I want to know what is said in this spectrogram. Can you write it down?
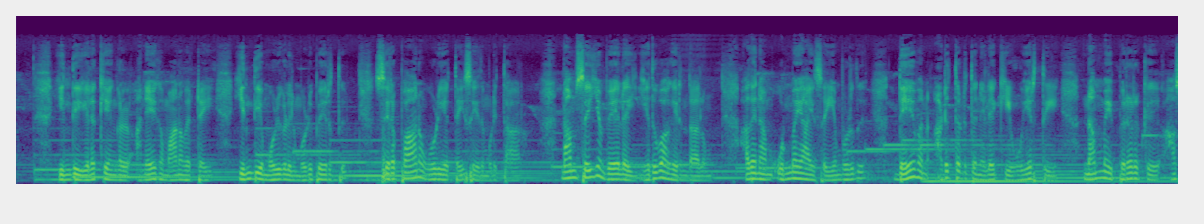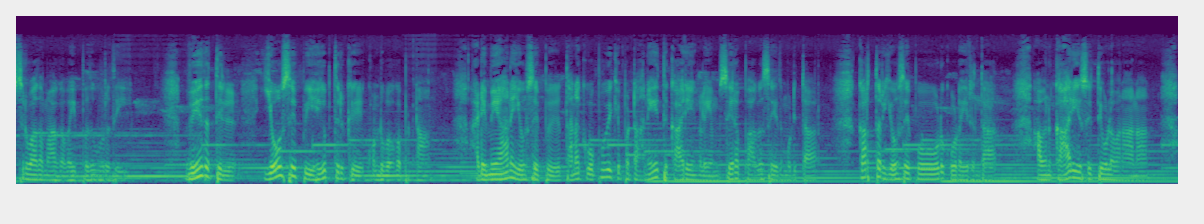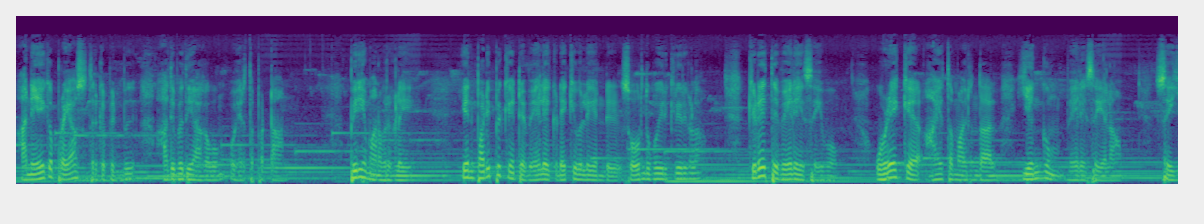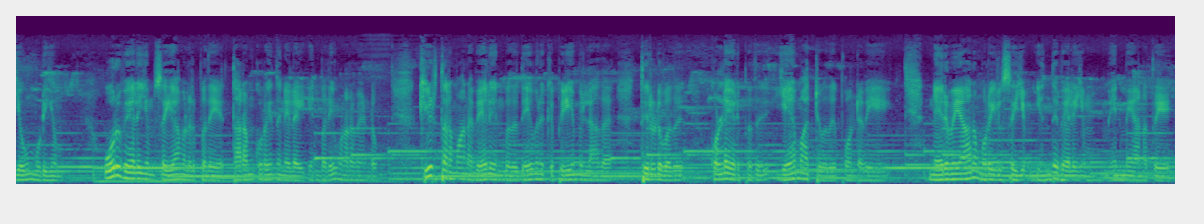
இந்திய இலக்கியங்கள் அநேகமானவற்றை இந்திய மொழிகளில் மொழிபெயர்த்து சிறப்பான ஊழியத்தை செய்து முடித்தார். நாம் செய்யும் வேலை எதுவாக இருந்தாலும் அதை நாம் உண்மையாய் செய்யும் பொழுது தேவன் அடுத்தடுத்த நிலைக்கு உயர்த்தி நம்மை பிறருக்கு ஆசிர்வாதமாக வைப்பது உறுதி. வேதத்தில் யோசிப்பு எகிப்திற்கு கொண்டு போகப்பட்டான். அடிமையான யோசிப்பு தனக்கு ஒப்புவிக்கப்பட்ட அனைத்து காரியங்களையும் சிறப்பாக செய்து முடித்தார். கர்த்தர் யோசிப்போடு கூட இருந்தார். அவன் காரிய சித்தி உள்ளவனானான் அநேக பிரயாசத்திற்கு பின்பு அதிபதியாகவும் உயர்த்தப்பட்டான். பிரியமானவர்களே என் படிப்புக்கேற்ற வேலை கிடைக்கவில்லை என்று சோர்ந்து போயிருக்கிறீர்களா? கிடைத்த வேலையை செய்வோம். உழைக்க ஆயத்தமாக இருந்தால் எங்கும் வேலை செய்யலாம். செய்யவும் முடியும். ஒரு வேலையும் செய்யாமல் இருப்பதே தரம் குறைந்த நிலை என்பதை உணர வேண்டும். கீழ்த்தரமான வேலை என்பது தேவனுக்கு பிரியமில்லாத திருடுவது கொள்ளையடிப்பது ஏமாற்றுவது போன்றவையே. நேர்மையான முறையில் செய்யும் எந்த வேலையும் மேன்மையானதே.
